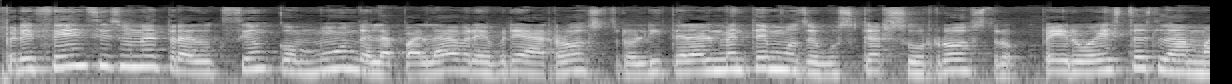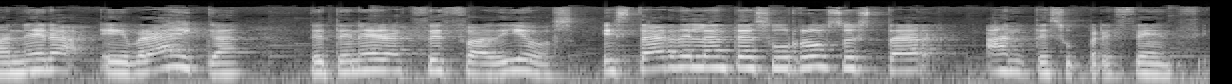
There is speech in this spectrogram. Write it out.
Presencia es una traducción común de la palabra hebrea rostro. Literalmente hemos de buscar su rostro, pero esta es la manera hebraica de tener acceso a Dios. Estar delante de su rostro, estar ante su presencia.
